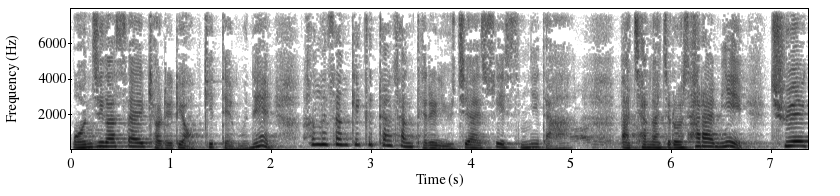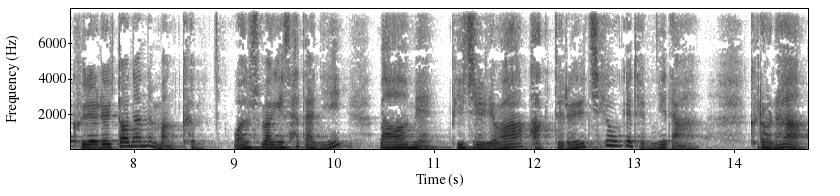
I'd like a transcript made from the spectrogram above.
먼지가 쌓일 겨를이 없기 때문에 항상 깨끗한 상태를 유지할 수 있습니다. 마찬가지로 사람이 주의 규례를 떠나는 만큼 원수마귀 사단이 마음의 비질리와 악들을 채우게 됩니다. 그러나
